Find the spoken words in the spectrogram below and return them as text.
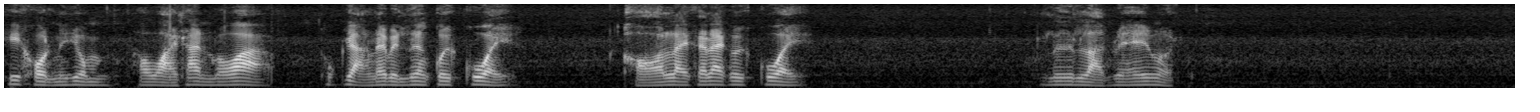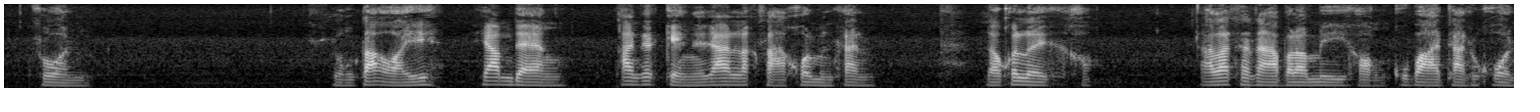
ที่คนนิยมถวายท่านเพราะว่าทุกอย่างได้เป็นเรื่องกล้วยกล้วยๆขออะไรก็ได้กล้วยกล้วยๆลื่นหลันไปให้หมด ส่วน หลวงตาอ๋อยย่ามแดงท่านก็เก่งในด้านรักษาคนเหมือนกัน เราก็เลยขออารัธนาบารมีของครูบาอาจารย์ทุกคน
